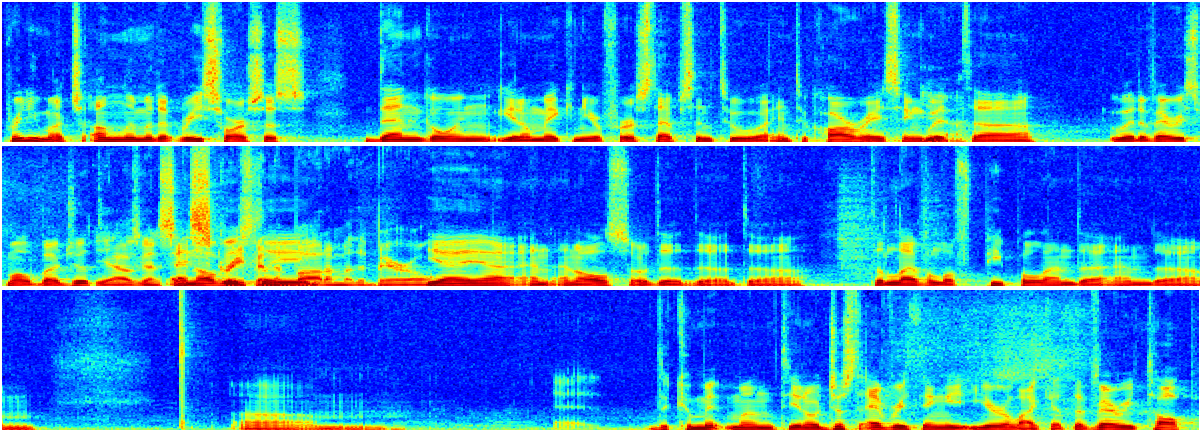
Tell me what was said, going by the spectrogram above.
pretty much unlimited resources, then going you know making your first steps into uh, into car racing Yeah. with uh, with a very small budget. Yeah, I was gonna say And scraping the bottom of the barrel. Yeah, yeah, and and also the the the, the level of people and the, and um, um, the commitment, you know, just everything. You're like at the very top,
